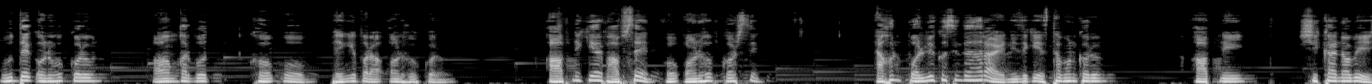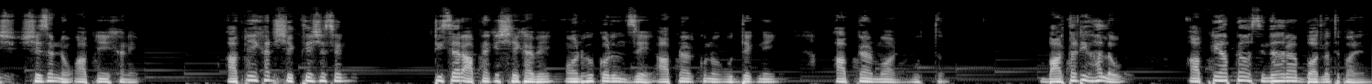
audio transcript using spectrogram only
উদ্বেগ অনুভব করুন অহংকারবোধ ক্ষোভ ও ভেঙে পড়া অনুভব করুন। আপনি কি আর ভাবছেন ও অনুভব করছেন? এখন পরিবেশ চিন্তাধারায় নিজেকে স্থাপন করুন। আপনি শিক্ষানবেশ সেজন্য আপনি এখানে। আপনি এখানে শিখতে এসেছেন। টিচার আপনাকে শেখাবে, অনুভব করুন যে আপনার কোনো উদ্বেগ নেই, আপনার মন মুক্ত। বার্তাটি হল, আপনি আপনার চিন্তাধারা বদলাতে পারেন।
